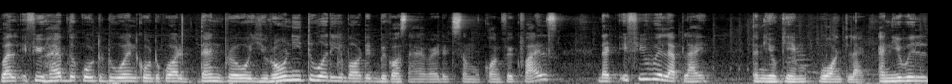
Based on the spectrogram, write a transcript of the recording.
Well if you have the Core 2 Duo and Core 2 Quad then bro you don't need to worry about it because I have added some config files that if you will apply then your game won't lag and you will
